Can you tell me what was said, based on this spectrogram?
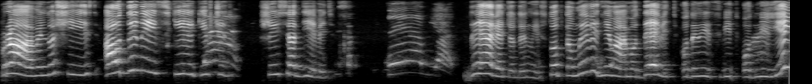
Правильно, 6. А одиниць скільки в чис- 69? 9 одиниць. Тобто ми віднімаємо 9 одиниць від однієї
